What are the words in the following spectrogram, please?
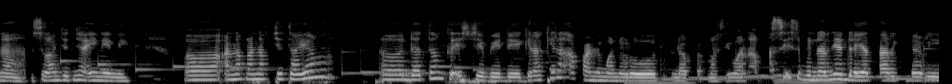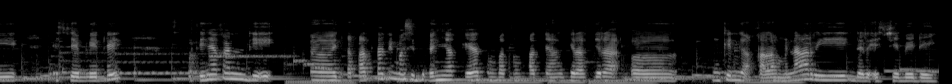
Nah selanjutnya ini nih. Uh, anak-anak Citayam uh, datang ke SCBD. Kira-kira apa nih menurut pendapat Mas Iwan? Apa sih sebenarnya daya tarik dari SCBD? Sepertinya kan di uh, Jakarta ini masih banyak ya tempat-tempat yang kira-kira uh, mungkin nggak kalah menarik dari SCBD.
